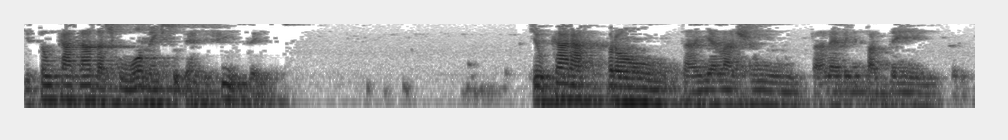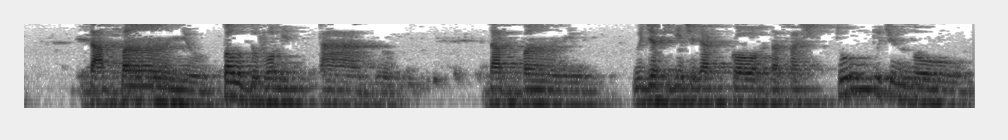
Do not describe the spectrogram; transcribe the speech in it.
que são casadas com homens super difíceis, que o cara apronta e ela junta, leva ele para dentro, dá banho, todo vomitado, dá banho. No dia seguinte ele acorda, faz tudo de novo.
